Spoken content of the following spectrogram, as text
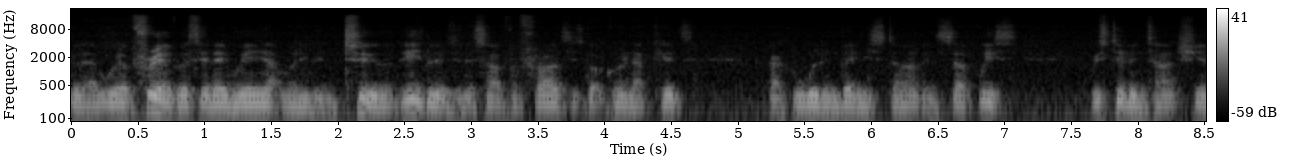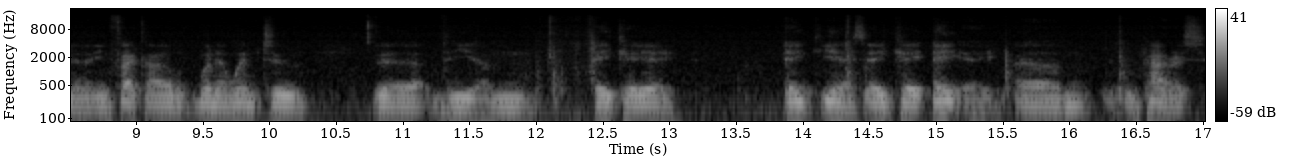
you know, we're three of us, and then we ended up only being two. He lives in the south of France. He's got grown up kids, called William Benistan and stuff. We we're still in touch. You know, in fact, I, when I went to the the um, AKA, A, yes, AKAA um, in Paris,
